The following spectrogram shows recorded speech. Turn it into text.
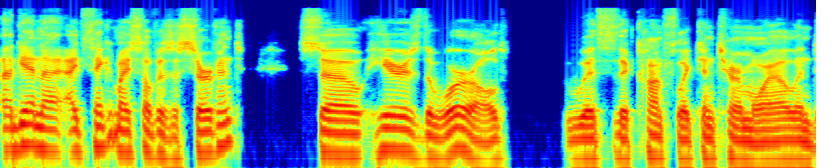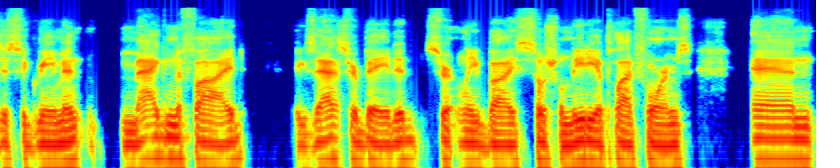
again, I, I think of myself as a servant. So here's the world with the conflict and turmoil and disagreement magnified, exacerbated, certainly by social media platforms. And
